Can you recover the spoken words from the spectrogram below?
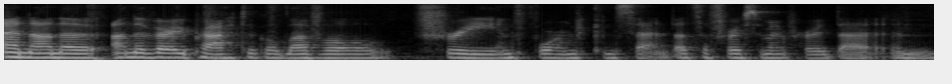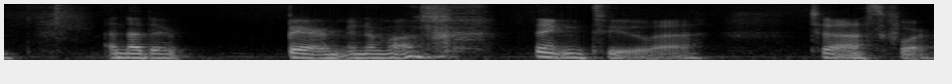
And on a on a very practical level free informed consent. That's the first time i've heard that and another bare minimum thing to uh, to ask for.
